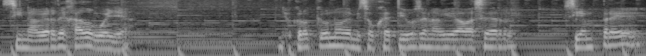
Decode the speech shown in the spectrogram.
sin haber dejado huella. Yo creo que uno de mis objetivos en la vida va a ser siempre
